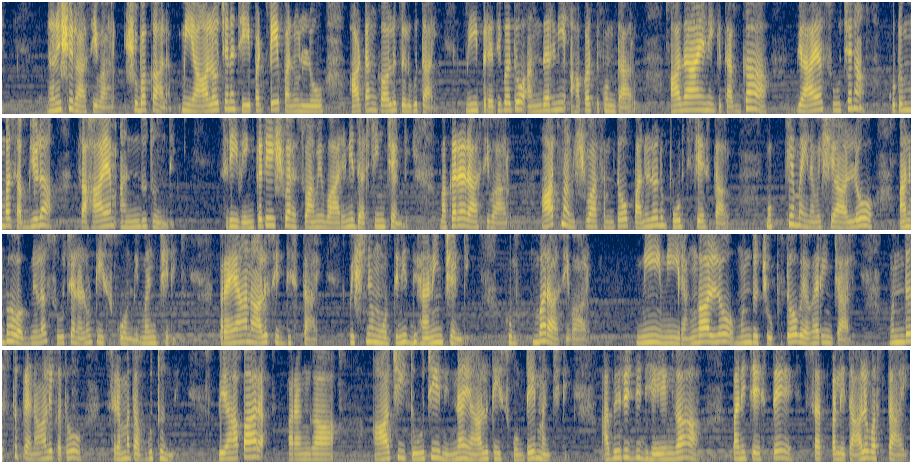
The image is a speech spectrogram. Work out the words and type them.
ధనుషు రాశివారు శుభకాలం. మీ ఆలోచన చేపట్టే పనుల్లో ఆటంకాలు తొలుగుతాయి. మీ ప్రతిభతో అందరినీ ఆకట్టుకుంటారు. ఆదాయానికి తగ్గ వ్యాయ సూచన కుటుంబ సభ్యుల సహాయం అందుతుంది. శ్రీ వెంకటేశ్వర స్వామి వారిని దర్శించండి. మకర రాశివారు ఆత్మవిశ్వాసంతో పనులను పూర్తి చేస్తారు. ముఖ్యమైన విషయాల్లో అనుభవజ్ఞుల సూచనలను తీసుకోండి. మంచిది. ప్రయాణాలు సిద్ధిస్తాయి. విష్ణుమూర్తిని ధ్యానించండి. కుంభరాశివారు మీ మీ రంగాల్లో ముందు చూపుతో వ్యవహరించాలి. ముందస్తు ప్రణాళికతో శ్రమ తగ్గుతుంది. వ్యాపార పరంగా ఆచితూచి నిర్ణయాలు తీసుకుంటే మంచిది. అభివృద్ధి ధ్యేయంగా పనిచేస్తే సత్ఫలితాలు వస్తాయి.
